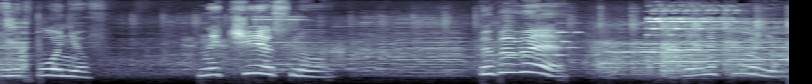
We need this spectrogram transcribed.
Я не поняв. Нечесно. ППВ. Я не поняв.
